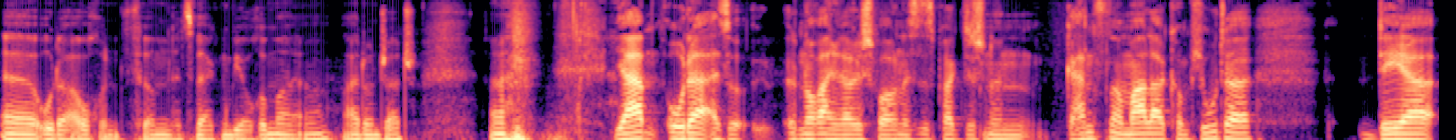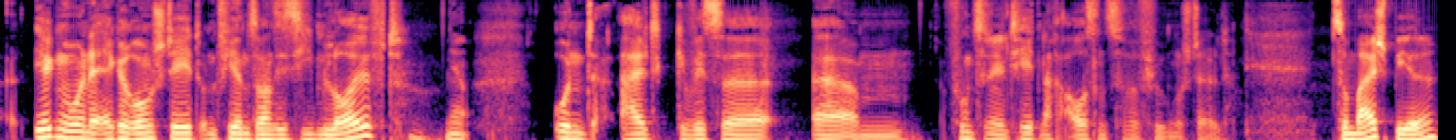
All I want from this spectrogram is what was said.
äh, oder auch in Firmennetzwerken, wie auch immer. Ja? I don't judge. Ja, oder also noch einfach gesprochen, es ist praktisch ein ganz normaler Computer, der irgendwo in der Ecke rumsteht und 24-7 läuft. Ja. Und halt gewisse ähm, Funktionalität nach außen zur Verfügung stellt. Zum Beispiel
